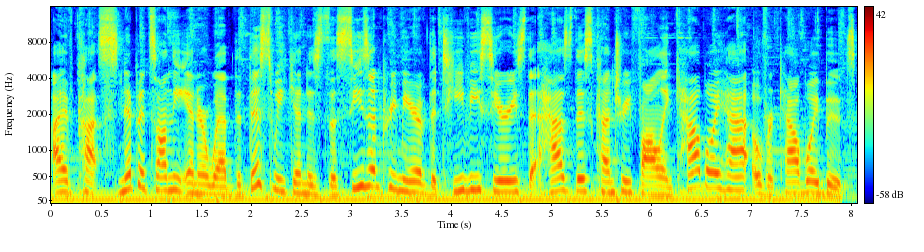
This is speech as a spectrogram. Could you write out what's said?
I have caught snippets on the interweb that this weekend is the season premiere of the TV series that has this country falling cowboy hat over cowboy boots.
